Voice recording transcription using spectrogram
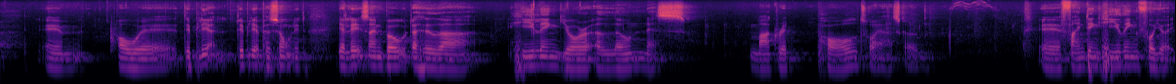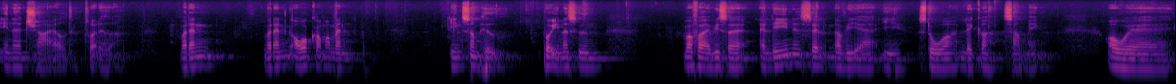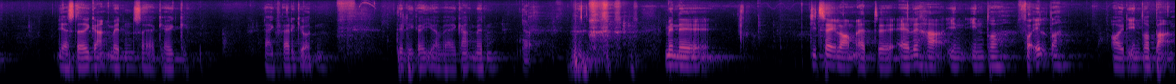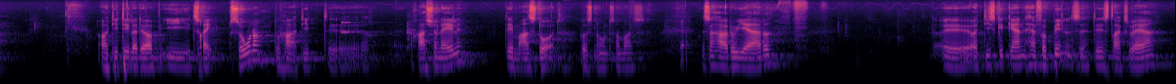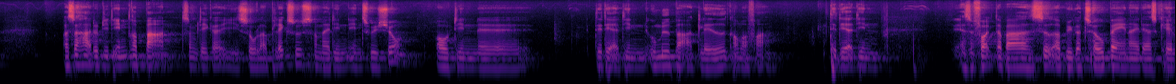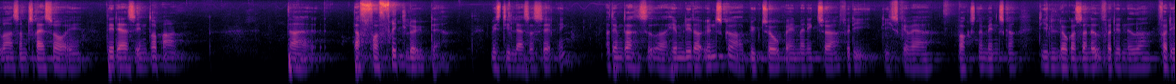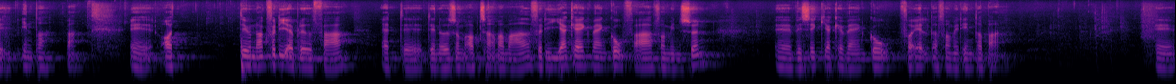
Øhm, og øh, det, bliver, det bliver personligt. Jeg læser en bog, der hedder Healing Your Aloneness. Margaret Paul, tror jeg, har skrevet den. Uh, Finding Healing for Your Inner Child, tror jeg, det hedder. Hvordan, hvordan overkommer man ensomhed på indersiden? Hvorfor er vi så alene selv, når vi er i store, lækre sammenhæng? Og øh, jeg er stadig i gang med den, så jeg kan ikke, jeg har ikke færdiggjort den. Det ligger i at være i gang med den. Ja. Men øh, de taler om, at øh, alle har en indre forældre og et indre barn. Og de deler det op i tre zoner. Du har dit øh, rationale. Det er meget stort på sådan nogen som os. Ja. Og så har du hjertet. Øh, og de skal gerne have forbindelse. Det er straks værre. Og så har du dit indre barn, som ligger i solar plexus, som er din intuition, og din, øh, det der, din umiddelbare glæde kommer fra. Det der, din, altså folk, der bare sidder og bygger togbaner i deres kældre som 60-årige, det er deres indre barn, der, der får frit løb der, hvis de lader sig selv. Ikke? Og dem, der sidder hemmeligt og ønsker at bygge togbanen, men ikke tør, fordi de skal være voksne mennesker, de lukker sig ned for det, nedre, for det indre barn. Øh, og det er jo nok, fordi jeg er blevet far, at øh, det er noget, som optager mig meget. Fordi jeg kan ikke være en god far for min søn, øh, hvis ikke jeg kan være en god forælder for mit indre barn. Øh,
